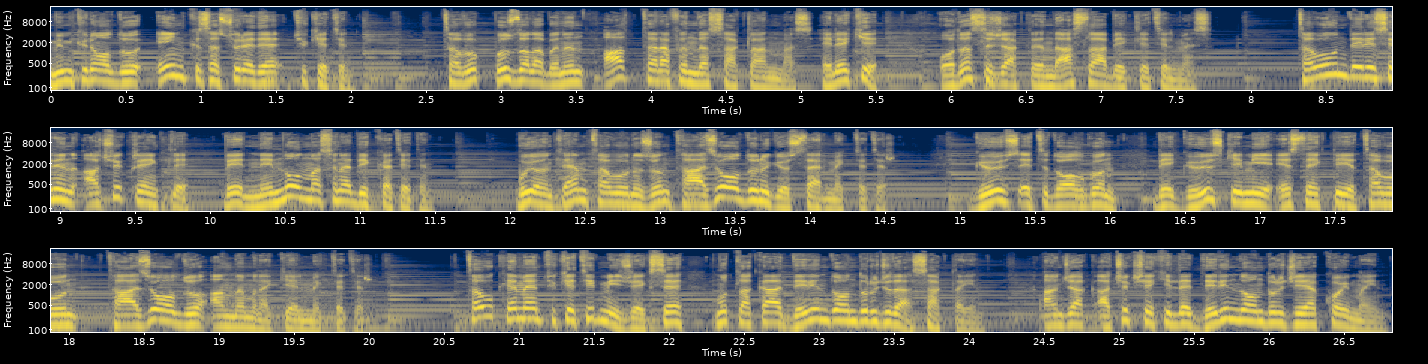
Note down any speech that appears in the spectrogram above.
mümkün olduğu en kısa sürede tüketin. Tavuk buzdolabının alt tarafında saklanmaz. Hele ki oda sıcaklığında asla bekletilmez. Tavuğun derisinin açık renkli ve nemli olmasına dikkat edin. Bu yöntem tavuğunuzun taze olduğunu göstermektedir. Göğüs eti dolgun ve göğüs kemiği esnekliği tavuğun taze olduğu anlamına gelmektedir. Tavuk hemen tüketilmeyecekse mutlaka derin dondurucuda saklayın. Ancak açık şekilde derin dondurucuya koymayın.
